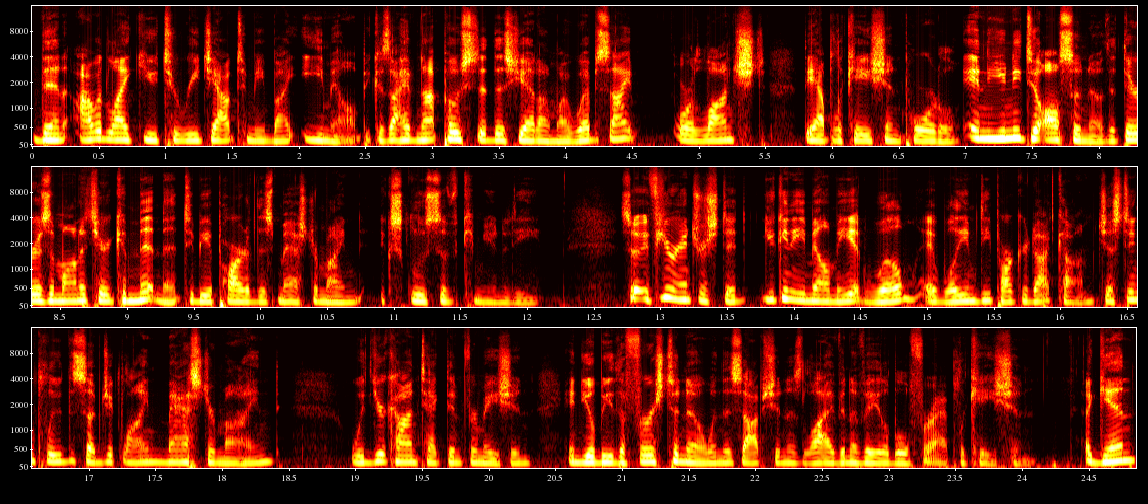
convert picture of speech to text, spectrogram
then I would like you to reach out to me by email because I have not posted this yet on my website or launched the application portal. And you need to also know that there is a monetary commitment to be a part of this mastermind exclusive community. So if you're interested, you can email me at will at williamdparker.com. Just include the subject line mastermind with your contact information, and you'll be the first to know when this option is live and available for application. Again,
